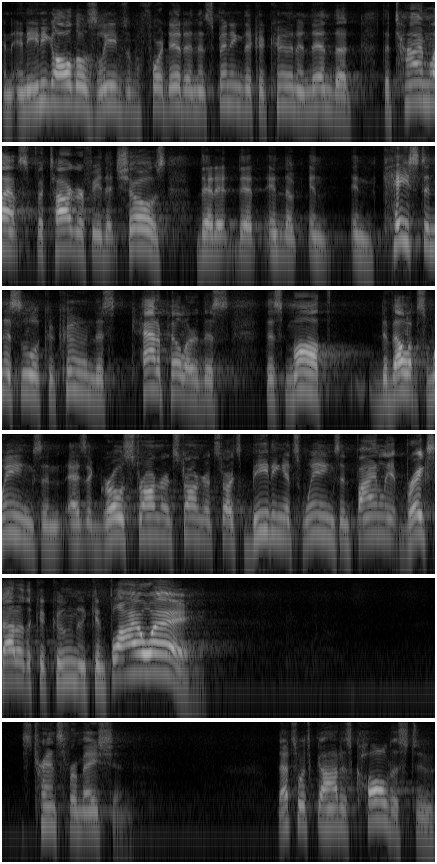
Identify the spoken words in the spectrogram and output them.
and, and eating all those leaves before it did, and then spinning the cocoon, and then the, the time lapse photography that shows that, it, that in the, in, encased in this little cocoon, this caterpillar, this this moth develops wings, and as it grows stronger and stronger, it starts beating its wings, and finally it breaks out of the cocoon and can fly away. It's transformation. That's what God has called us to.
